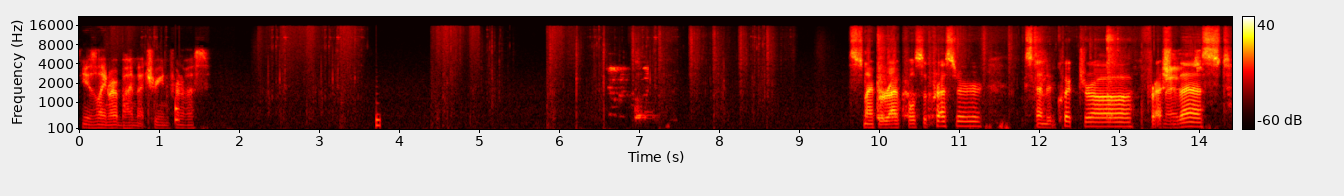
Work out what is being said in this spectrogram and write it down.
He is laying right behind that tree in front of us. Sniper rifle suppressor, extended quick draw, fresh Meds. vest,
